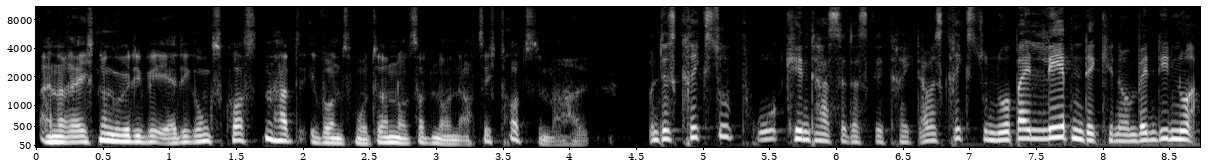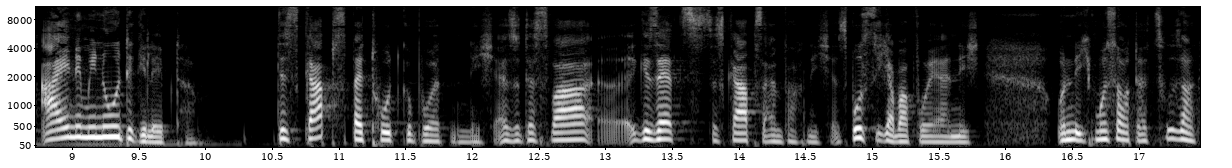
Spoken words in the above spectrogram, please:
Eine Rechnung über die Beerdigungskosten hat Yvonnes Mutter 1989 trotzdem erhalten. Und das kriegst du pro Kind hast du das gekriegt, aber das kriegst du nur bei lebenden Kindern wenn die nur eine Minute gelebt haben. Das gab's bei Totgeburten nicht. Also das war äh, Gesetz, das gab's einfach nicht. Das wusste ich aber vorher nicht. Und ich muss auch dazu sagen,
